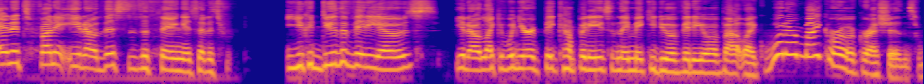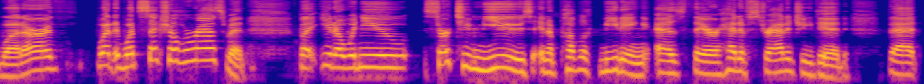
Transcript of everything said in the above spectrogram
and it's funny you know this is the thing is that it's you can do the videos, you know, like when you're at big companies and they make you do a video about like what are microaggressions? What are what what's sexual harassment? But you know, when you start to muse in a public meeting as their head of strategy did that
